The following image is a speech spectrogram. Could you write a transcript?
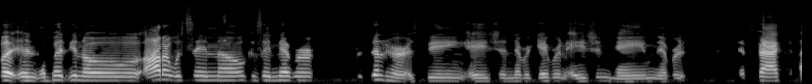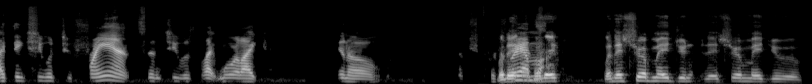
But and but you know, Otto was saying no because they never presented her as being Asian, never gave her an Asian name, never. In fact, I think she went to France and she was like more like, you know, But they, but they, but they sure made you. They sure made you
